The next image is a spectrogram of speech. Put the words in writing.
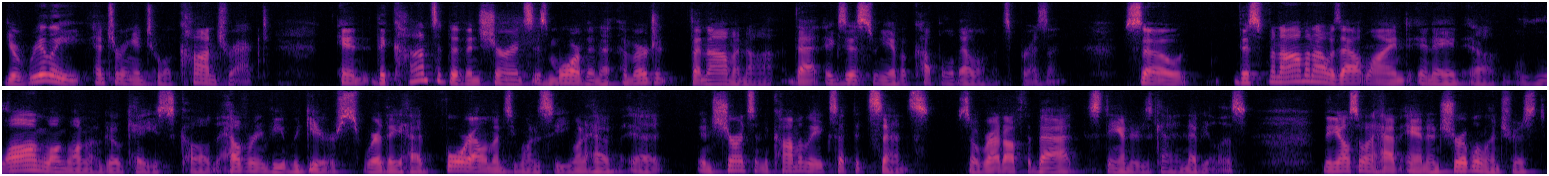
You're really entering into a contract. And the concept of insurance is more of an emergent phenomena that exists when you have a couple of elements present. So this phenomenon was outlined in a, a, long, long, long ago case called Helvering v. Le Gierse, where they had four elements you want to see. You want to have uh, insurance in a commonly accepted sense. So right off the bat, standard is kind of nebulous. Then you also want to have an insurable interest.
